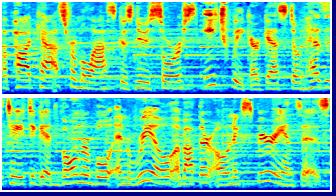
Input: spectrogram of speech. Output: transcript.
A podcast from Alaska's news source. Each week, our guests don't hesitate to get vulnerable and real about their own experiences.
